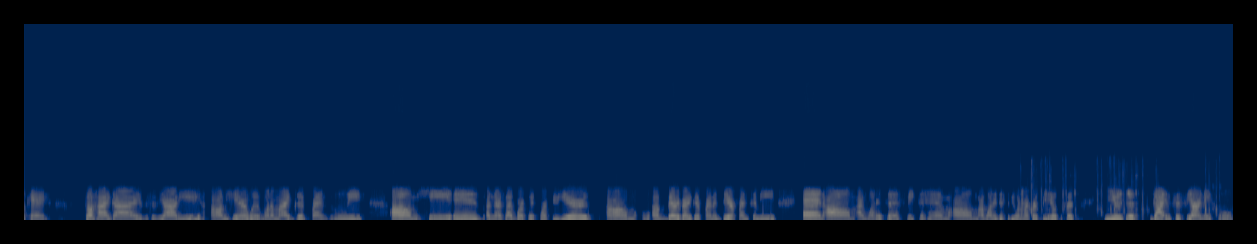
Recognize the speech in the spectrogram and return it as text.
Okay. So, hi guys, this is Yaddi. I'm here with one of my good friends, Louis. Um, he is a nurse I've worked with for a few years, um, a very, very good friend, a dear friend to me. And um, I wanted to speak to him. Um, I wanted this to be one of my first videos because you just got into CRNA school.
